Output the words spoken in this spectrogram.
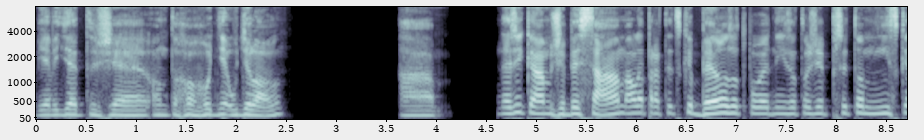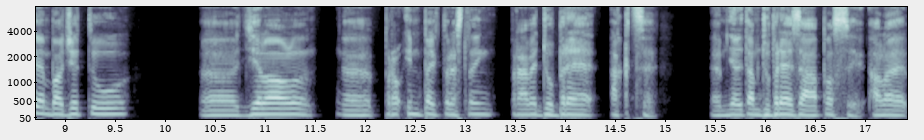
je vidět, že on toho hodně udělal. A neříkám, že by sám, ale prakticky byl zodpovědný za to, že při tom nízkém budgetu uh, dělal pro Impact Wrestling právě dobré akce. Uh, měli tam dobré zápasy, ale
